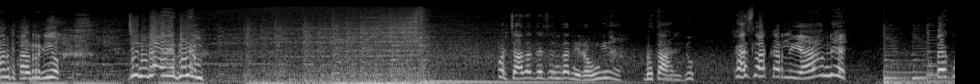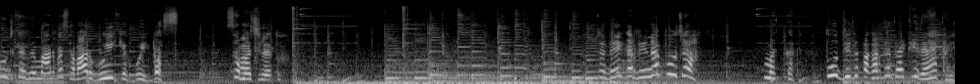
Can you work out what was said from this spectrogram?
काय आसमान फाड़ रही हो। ज़िंदा है अभी हम। पर ज़्यादा देर ज़िंदा नहीं रहूँगी हाँ बता रही हूँ। फैसला कर लिया है हमने। बैकुंठ के विमान पे सवार हुई के हुई? बस समझ ले तू। तुझे नहीं करनी ना पूछा मत कर। तू जिद पकड़ के बैठी रह अपनी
